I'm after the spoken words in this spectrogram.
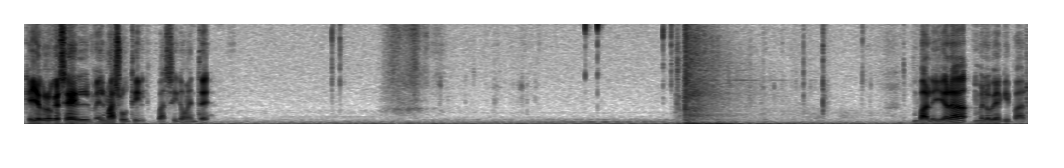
Que yo creo que es el, más útil, básicamente. Vale, y ahora me lo voy a equipar.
